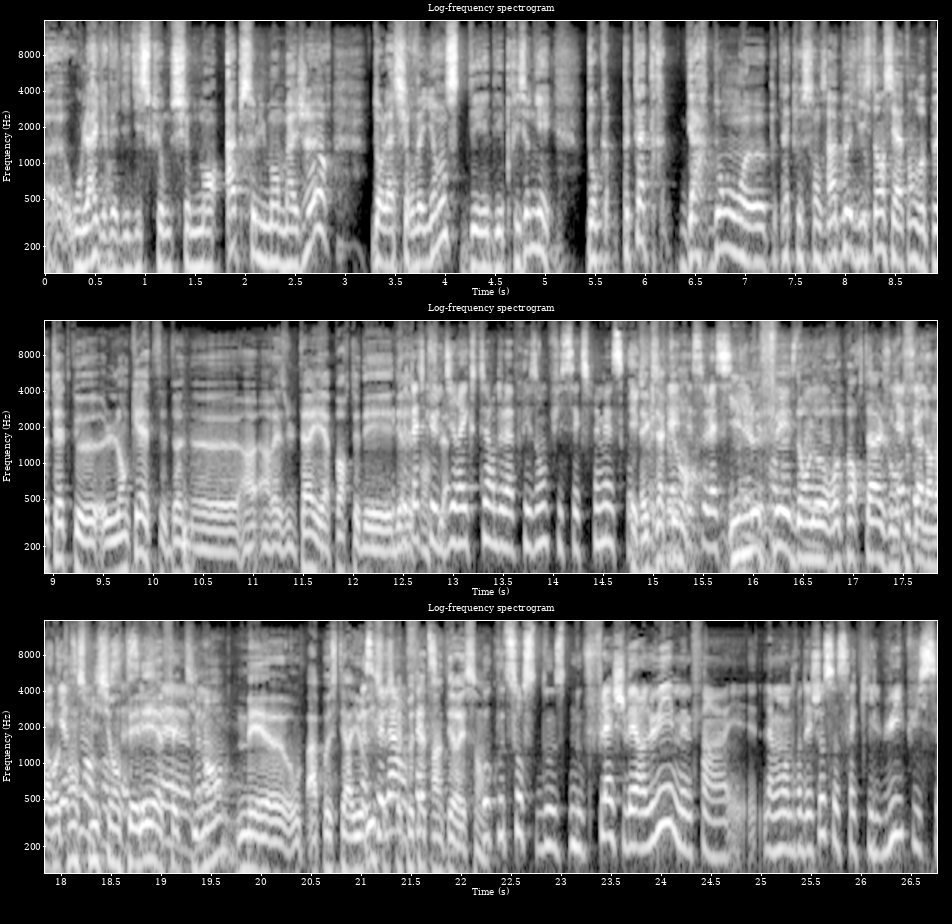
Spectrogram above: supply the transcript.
euh, où là, il y avait des dysfonctionnements absolument majeurs dans la surveillance des, prisonniers. Donc peut-être gardons euh, peut-être le sens. Un peu de distance et attendre peut-être que l'enquête donne euh, un, résultat et apporte des, des Peut-être que le directeur de la prison puisse s'exprimer. Exactement. Il, le fait dans nos reportages, ou en tout cas dans la retransmission télé, effectivement, mais euh, a posteriori, ce serait peut-être intéressant. Beaucoup de sources nous, flèchent vers lui, mais enfin, la moindre des choses, ce serait qu'il lui puisse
